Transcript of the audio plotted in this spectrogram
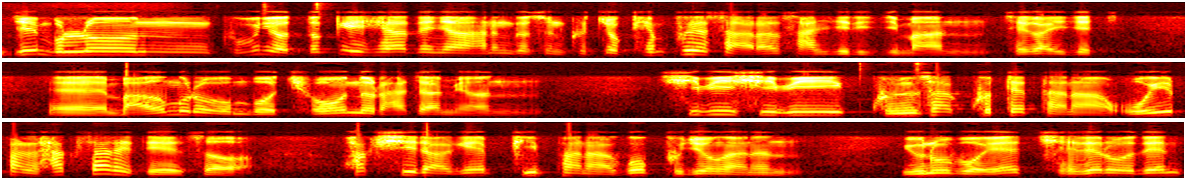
이제 물론 그분이 어떻게 해야 되냐 하는 것은 그쪽 캠프에서 알아서 할 일이지만 제가 이제 에, 마음으로 뭐 조언을 하자면 12.12 군사 쿠데타나 5.18 학살에 대해서 확실하게 비판하고 부정하는 윤 후보의 제대로 된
